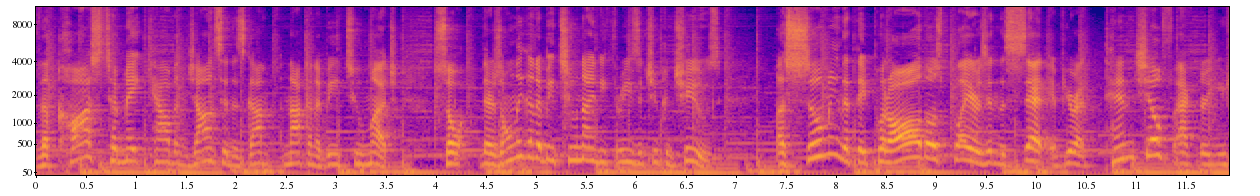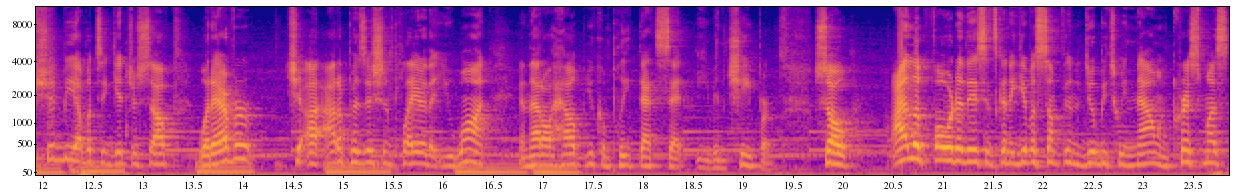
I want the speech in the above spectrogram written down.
the cost to make Calvin Johnson is not going to be too much. So there's only going to be two 93s that you can choose. Assuming that they put all those players in the set, if you're at 10 chill factor, you should be able to get yourself whatever uh, out of position player that you want, and that'll help you complete that set even cheaper. So I look forward to this. It's going to give us something to do between now and Christmas.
